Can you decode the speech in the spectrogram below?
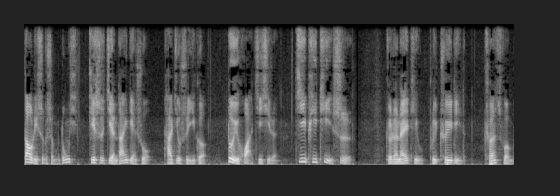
到底是个什么东西？其实简单一点说，它就是一个对话机器人。GPT 是 Generative Pre-trained Transformer，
